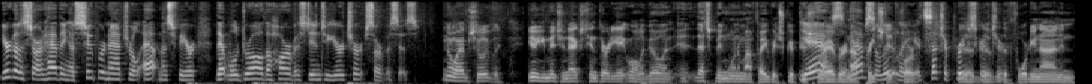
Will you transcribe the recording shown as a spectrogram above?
you're going to start having a supernatural atmosphere that will draw the harvest into your church services. No, absolutely. You know, you mentioned Acts ten thirty eight a while ago, and, and that's been one of my favorite scriptures Yes, forever. And I preached it absolutely. for It's such a proof the, scripture. The, the forty nine and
